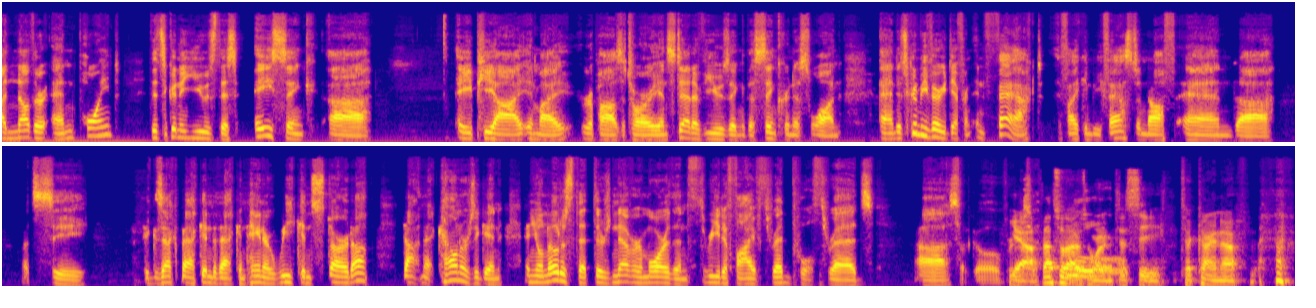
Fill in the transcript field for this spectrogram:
another endpoint that's going to use this async uh, API in my repository instead of using the synchronous one. And it's going to be very different. In fact, if I can be fast enough and uh, let's see, exec back into that container, we can start up .NET counters again. And you'll notice that there's never more than three to five thread pool threads. Uh, so go over. Yeah, that's what I was wanting to see to kind of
